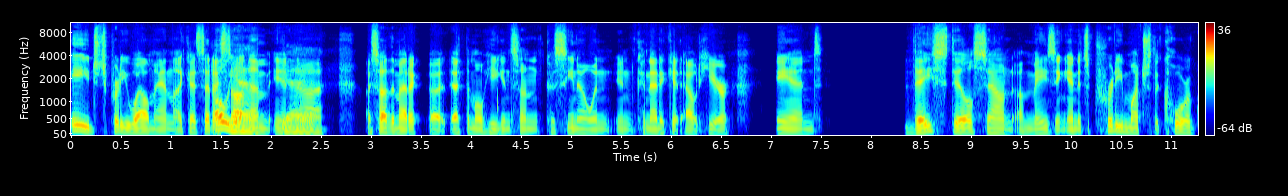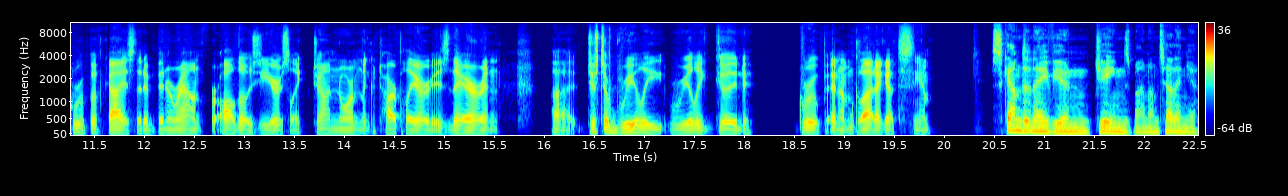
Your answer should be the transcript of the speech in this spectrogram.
aged pretty well, man. Like I said, I oh, saw yeah. them in yeah, yeah. Uh, I saw them at a, uh, at the Mohegan Sun Casino in in Connecticut out here, and they still sound amazing. And it's pretty much the core group of guys that have been around for all those years. Like John Norum, the guitar player, is there, and uh, just a really, really good group. And I'm glad I got to see them. Scandinavian genes, man. I'm telling you.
